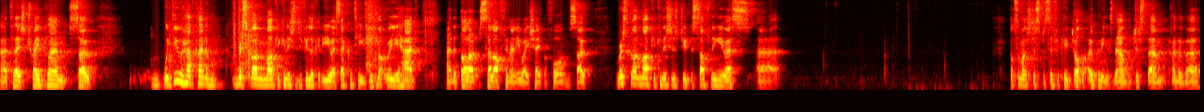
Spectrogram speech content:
uh, today's trade plan. So we do have kind of risk on market conditions, if you look at the US equities, we've not really had uh, the dollar sell off in any way, shape, or form. So, risk on market conditions due to softening US. Uh, not so much just specifically job openings now, but just um, kind of. Uh,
